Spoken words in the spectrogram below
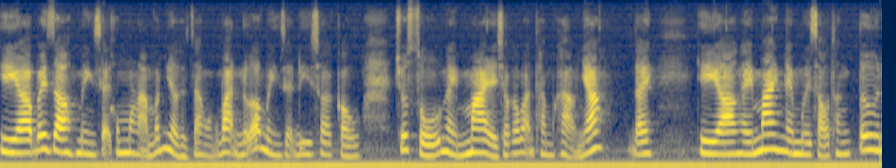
thì à, bây giờ mình sẽ không làm mất nhiều thời gian của các bạn nữa. Mình sẽ đi soi cầu chốt số ngày mai để cho các bạn tham khảo nhé đây thì uh, ngày mai ngày 16 tháng 4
